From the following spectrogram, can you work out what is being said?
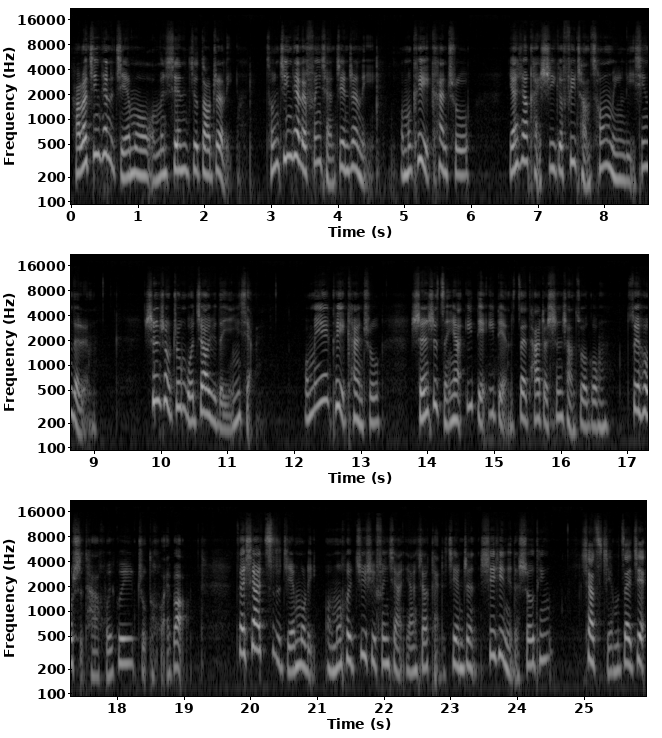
好了，今天的节目我们先就到这里。从今天的分享见证里。我们可以看出，杨小凯是一个非常聪明、理性的人，深受中国教育的影响。我们也可以看出，神是怎样一点一点在他的身上做工，最后使他回归主的怀抱。在下次的节目里，我们会继续分享杨小凯的见证。谢谢你的收听，下次节目再见。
